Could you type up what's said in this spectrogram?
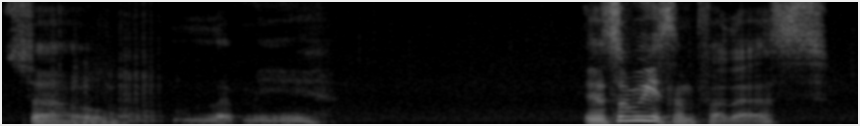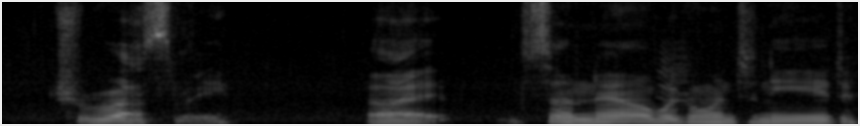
So let me. There's a reason for this. Trust me. Alright, so now we're going to need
